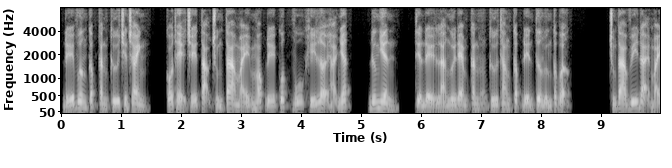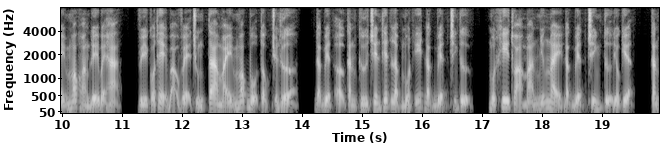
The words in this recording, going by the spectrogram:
đế vương cấp căn cứ chiến tranh, có thể chế tạo chúng ta máy móc đế quốc vũ khí lợi hại nhất, đương nhiên, tiền đề là ngươi đem căn cứ thăng cấp đến tương ứng cấp bậc. Chúng ta vĩ đại máy móc hoàng đế bệ hạ, vì có thể bảo vệ chúng ta máy móc bộ tộc truyền thừa, đặc biệt ở căn cứ trên thiết lập một ít đặc biệt trình tự, một khi thỏa mãn những này đặc biệt trình tự điều kiện, căn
